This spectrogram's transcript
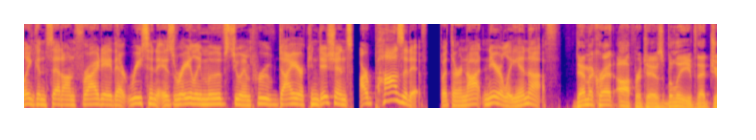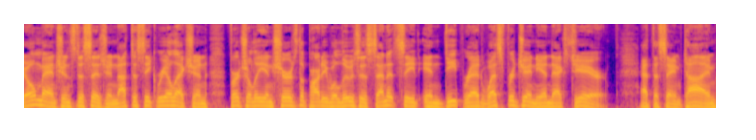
Blinken said on Friday that recent Israeli moves to improve dire conditions are positive, but they're not nearly enough. Democrat operatives believe that Joe Manchin's decision not to seek reelection virtually ensures the party will lose his Senate seat in deep red West Virginia next year. At the same time,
